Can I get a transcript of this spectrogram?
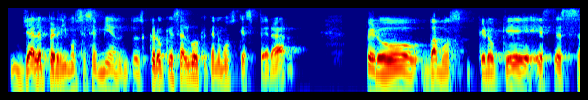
ya le perdimos ese miedo. Entonces creo que es algo que tenemos que esperar, pero vamos, creo que esta es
